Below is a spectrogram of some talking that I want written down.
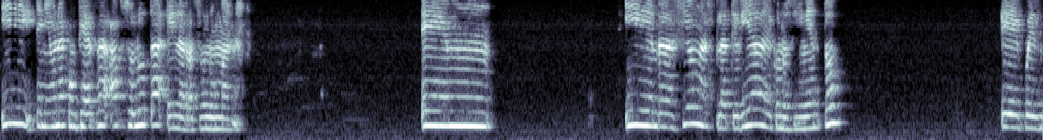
y tenía una confianza absoluta en la razón humana. Em, y en relación a la teoría del conocimiento, eh, pues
